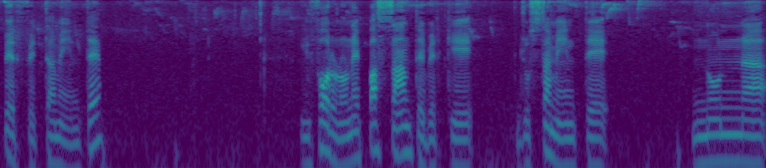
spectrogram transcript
perfettamente. Il foro non è passante perché giustamente non,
